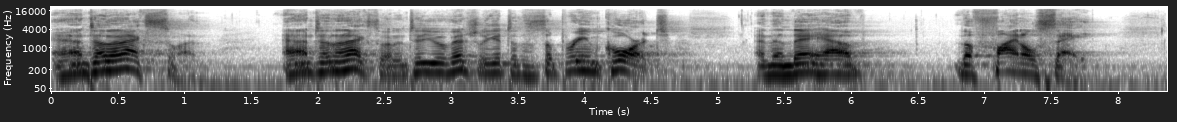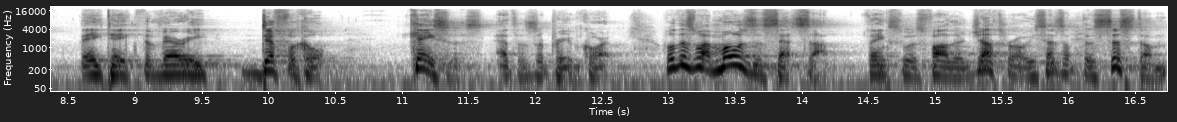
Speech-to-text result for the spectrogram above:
and to the next one and to the next one until you eventually get to the Supreme Court. And then they have the final say. They take the very difficult cases at the Supreme Court. Well, this is what Moses sets up, thanks to his father Jethro. He sets up this system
